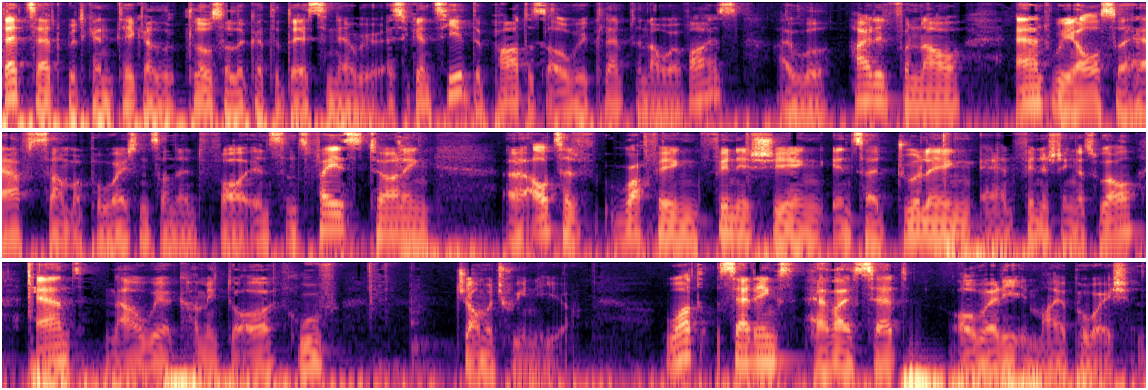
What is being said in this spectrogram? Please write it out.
That said, we can take a closer look at today's scenario. As you can see, the part is already clamped in our vise. I will hide it for now. And we also have some operations on it. For instance, face turning, uh, outside roughing, finishing, inside drilling and finishing as well. And now we are coming to our groove geometry in here. What settings have I set already in my operation?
